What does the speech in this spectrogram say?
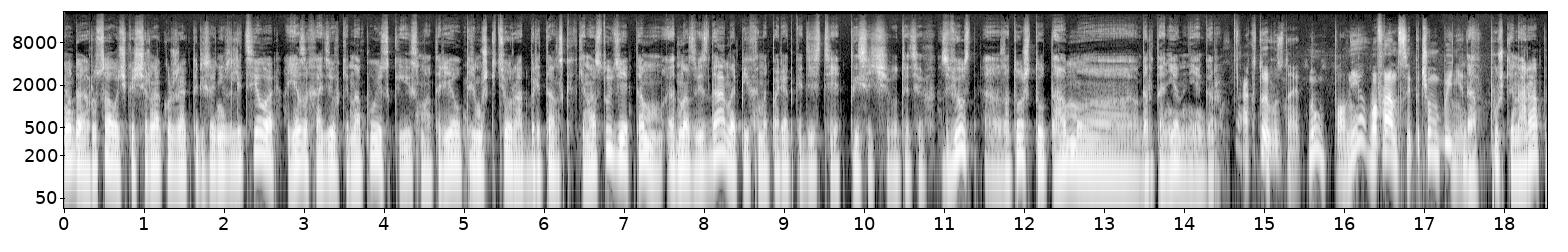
Ну да, русалочка с чернокожей актрисой не взлетела, а я заходил в кинопоиск и смотрел «Три мушкетера» от британской киностудии. Там одна звезда, напихана порядка 10 тысяч вот этих звезд а, за то, что там э, Д'Артаньян негр. А кто его знает? Ну, вполне. Во Франции, почему бы и нет? Да, Пушкин араб.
